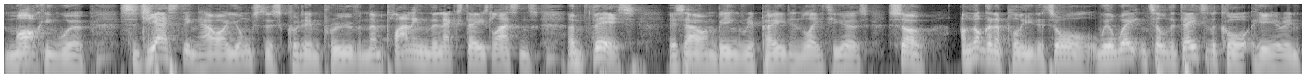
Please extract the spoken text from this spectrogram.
marking work, suggesting how our youngsters could improve, and then planning the next day's lessons. And this is how I'm being repaid in later years. So I'm not going to plead at all. We'll wait until the date of the court hearing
